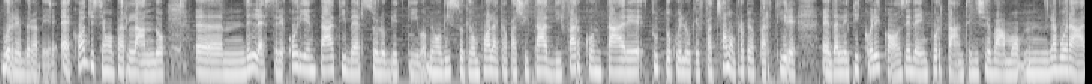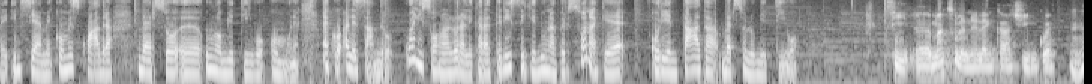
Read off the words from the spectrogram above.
vorrebbero avere. Ecco, oggi stiamo parlando ehm, dell'essere orientati verso l'obiettivo. Abbiamo visto che è un po' la capacità di far contare tutto quello che facciamo proprio a partire eh, dalle piccole cose ed è importante, dicevamo, mh, lavorare insieme come squadra verso eh, un obiettivo comune. Ecco, Alessandro, quali sono allora le caratteristiche di una persona che è orientata verso l'obiettivo? Sì, eh, Maxwell ne elenca 5. Mm.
